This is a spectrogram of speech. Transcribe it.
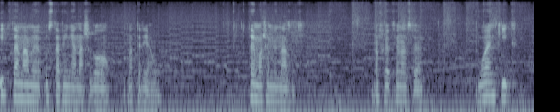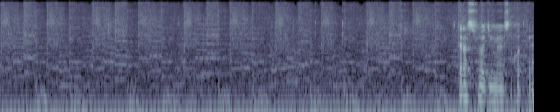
i tutaj mamy ustawienia naszego materiału. Tutaj możemy nazwać na przykład ja nazwę błękit Teraz wchodzimy w zakładkę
